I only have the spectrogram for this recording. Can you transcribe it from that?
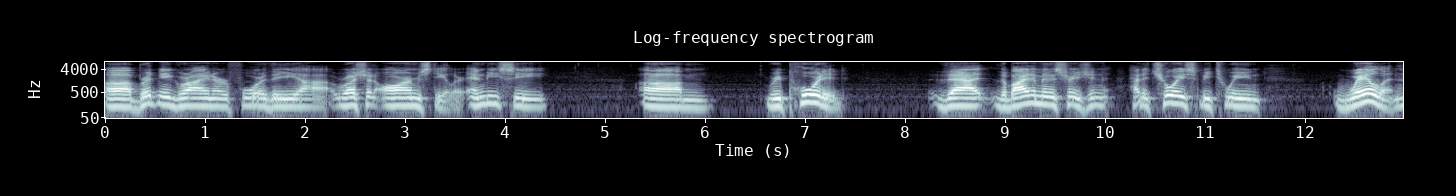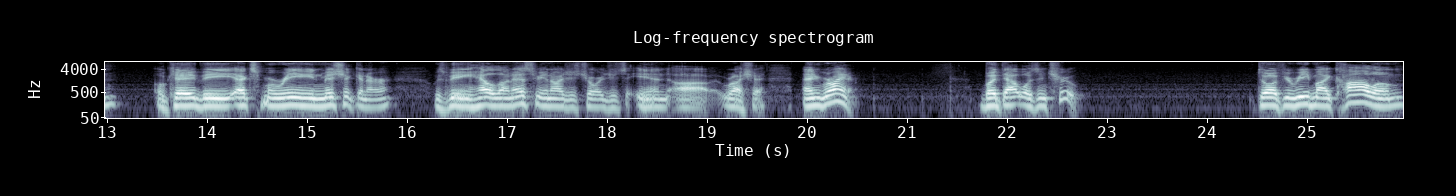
uh, Brittney Griner for the uh, Russian arms dealer, NBC um, reported that the Biden administration had a choice between Whelan, okay, the ex Marine Michiganer, was being held on espionage charges in uh, Russia, and Griner. But that wasn't true. So if you read my column,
